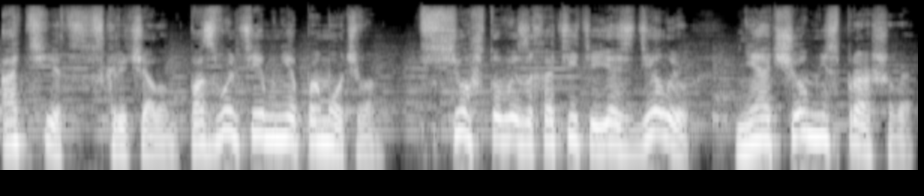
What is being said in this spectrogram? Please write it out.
«Отец!» — вскричал он. «Позвольте мне помочь вам. Все, что вы захотите, я сделаю, ни о чем не спрашивая.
